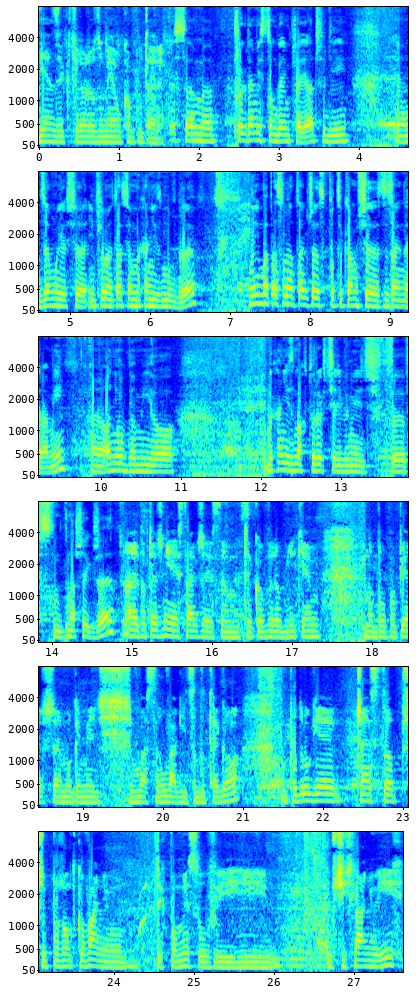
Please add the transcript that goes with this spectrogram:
język, który rozumieją komputery. Jestem e, programistą gameplaya, czyli e, zajmuję się implementacją mechanizmów gry. No i moja praca wygląda tak, że spotykam się z designerami. E, Oni mówią mi o mechanizmach, które chcieliby mieć w, w, w naszej grze. Ale to też nie jest tak, że jestem tylko wyrobnikiem, no bo po pierwsze mogę mieć własne uwagi co do tego, no po drugie często przy porządkowaniu tych pomysłów i uściślaniu ich,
